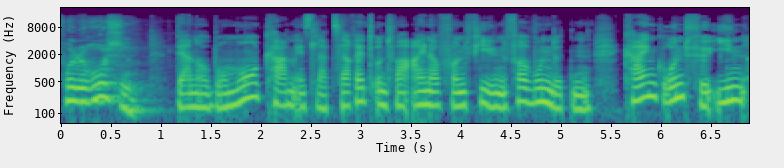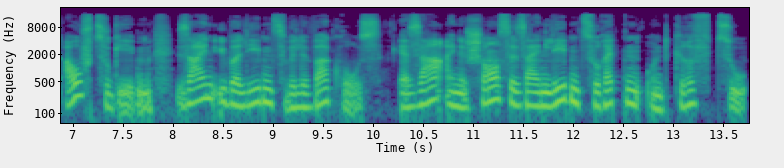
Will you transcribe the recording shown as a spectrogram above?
von Russen. Bernard Beaumont kam ins Lazarett und war einer von vielen Verwundeten. Kein Grund für ihn aufzugeben. Sein Überlebenswille war groß. Er sah eine Chance, sein Leben zu retten und griff zu.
